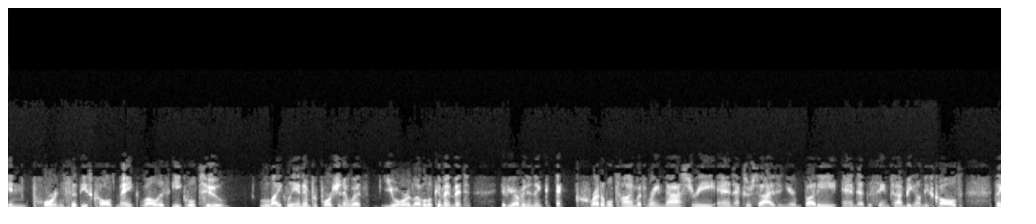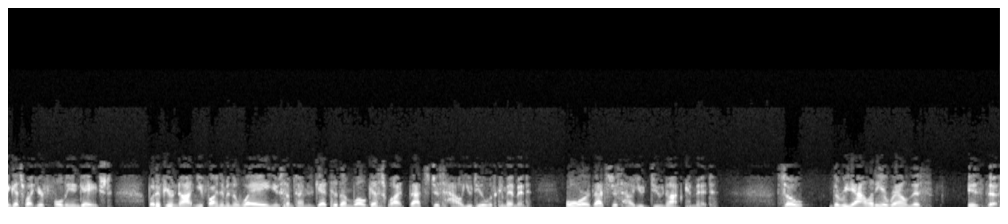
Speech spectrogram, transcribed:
importance that these calls make, well, is equal to, likely and in proportionate with, your level of commitment. If you're having an incredible time with REIN Mastery and exercising your buddy and at the same time being on these calls, then guess what? You're fully engaged. But if you're not and you find them in the way, and you sometimes get to them, well, guess what? That's just how you deal with commitment. Or that's just how you do not commit. So the reality around this is this,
